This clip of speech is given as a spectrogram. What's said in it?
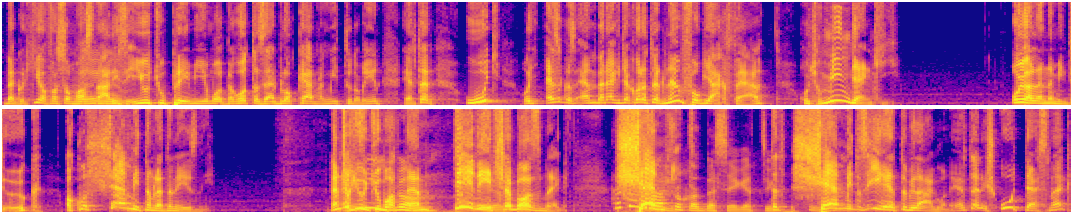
meg hogy ki a faszom használ izé, YouTube prémiumot, meg ott az adblocker, meg mit tudom én. Érted? Úgy, hogy ezek az emberek gyakorlatilag nem fogják fel, hogyha mindenki olyan lenne, mint ők, akkor semmit nem lehetne nézni. Nem csak YouTube-ot nem, tévét se bazd meg. Hát Semmit. Sokat beszélgettünk. Tehát semmit az élet a világon, érted? És úgy tesznek,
